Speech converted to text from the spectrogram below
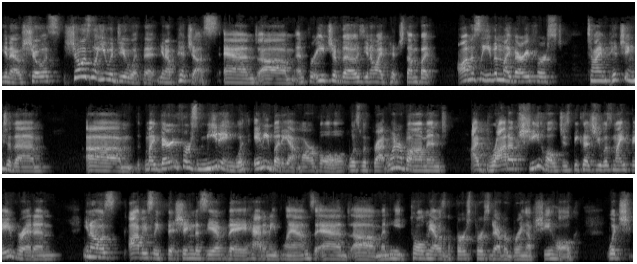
you know show us show us what you would do with it you know pitch us. And um and for each of those you know i pitched them. But honestly even my very first time pitching to them um my very first meeting with anybody at marvel was with Brad Winderbaum. And i brought up she-hulk just because she was my favorite. And you know i was obviously fishing to see if they had any plans. And um and he told me i was the first person to ever bring up she-hulk which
